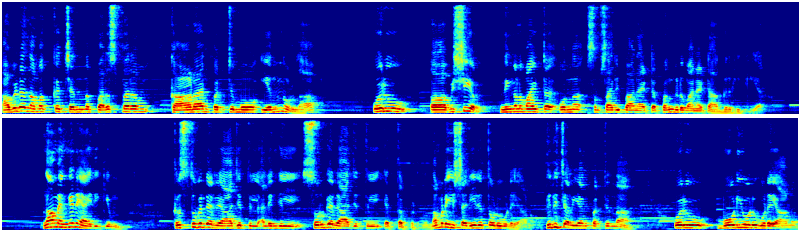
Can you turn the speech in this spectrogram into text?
അവിടെ നമുക്ക് ചെന്ന് പരസ്പരം കാണാൻ പറ്റുമോ എന്നുള്ള ഒരു വിഷയം നിങ്ങളുമായിട്ട് ഒന്ന് സംസാരിപ്പാനായിട്ട് പങ്കിടുവാനായിട്ട് ആഗ്രഹിക്കുക. നാം എങ്ങനെയായിരിക്കും ക്രിസ്തുവിന്റെ രാജ്യത്തിൽ അല്ലെങ്കിൽ സ്വർഗരാജ്യത്തിൽ എത്തപ്പെടുന്നത്? നമ്മുടെ ഈ ശരീരത്തോടു കൂടെയാണോ തിരിച്ചറിയാൻ പറ്റുന്ന ഒരു ബോഡിയോടുകൂടെയാണോ?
